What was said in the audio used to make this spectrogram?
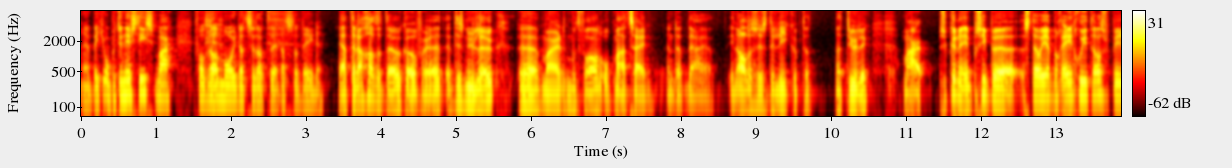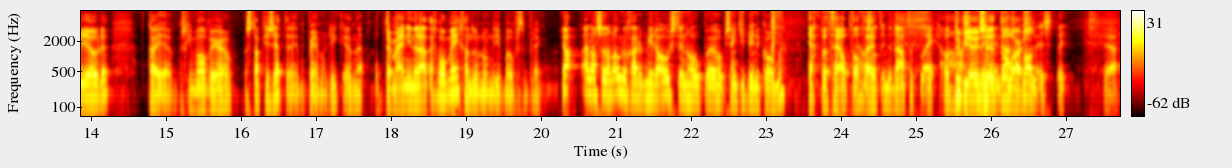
Een beetje opportunistisch, maar ik vond het wel mooi dat ze dat, dat ze dat deden. Ja, ten Hag had het er ook over. Het, het is nu leuk, maar het moet vooral een opmaat zijn. En dat, nou ja, in alles is de League Cup dat natuurlijk. Maar ze kunnen in principe, stel je hebt nog één goede transferperiode kan je misschien wel weer een stapje zetten in de Premier League. En uh, op termijn inderdaad echt wel mee gaan doen om die bovenste plek. Ja, en als er dan ook nog uit het Midden-Oosten een hoop, uh, hoop centjes binnenkomen. ja, dat helpt altijd. Als dat inderdaad het, Wat dubieuze het dollars. plan is. Dat, ja.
